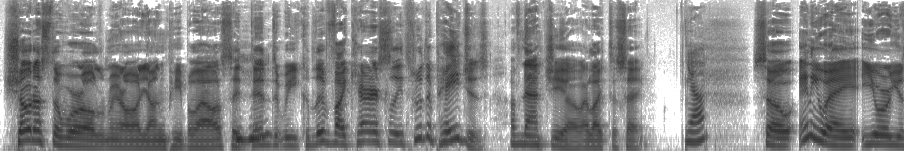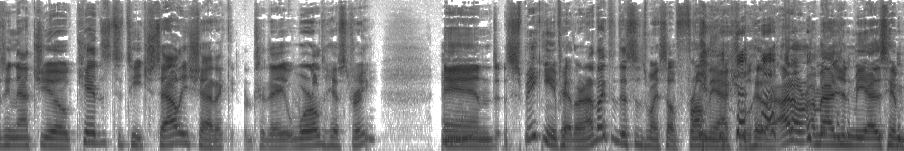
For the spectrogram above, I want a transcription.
showed us the world when we were all young people. Alice, they did. We could live vicariously through the pages of Nat Geo. I like to say. Yeah. So anyway, you were using Nat Geo Kids to teach Sally Shattuck today world history. And speaking of Hitler, and I'd like to distance myself from the actual Hitler. I don't imagine me as him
